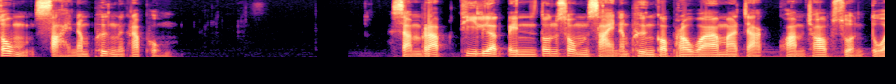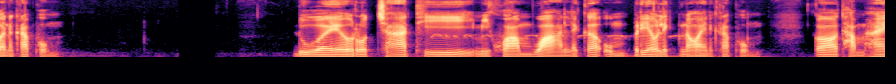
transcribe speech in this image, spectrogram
ส้มสายน้ำผึ้งนะครับผมสำหรับที่เลือกเป็นต้นส้มสายน้ำผึ้งก็เพราะว่ามาจากความชอบส่วนตัวนะครับผม ด้วยรสชาติที่มีความหวานและก็อมเปรี้ยวเล็กน้อยนะครับผม ก็ทำให้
